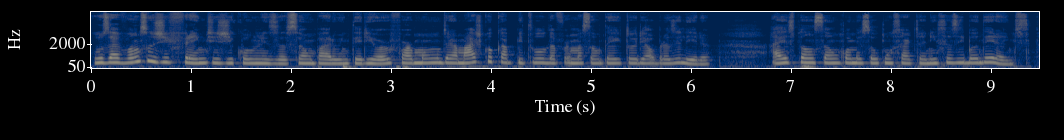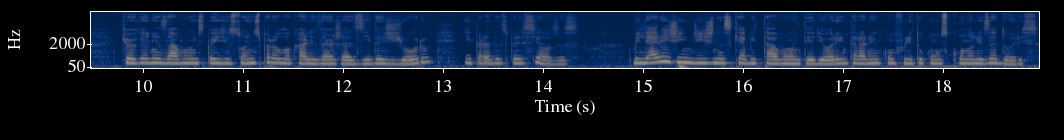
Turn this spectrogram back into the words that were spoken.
Os avanços de frentes de colonização para o interior formam um dramático capítulo da formação territorial brasileira. A expansão começou com sertanistas e bandeirantes, que organizavam expedições para localizar jazidas de ouro e pedras preciosas. Milhares de indígenas que habitavam o interior entraram em conflito com os colonizadores.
